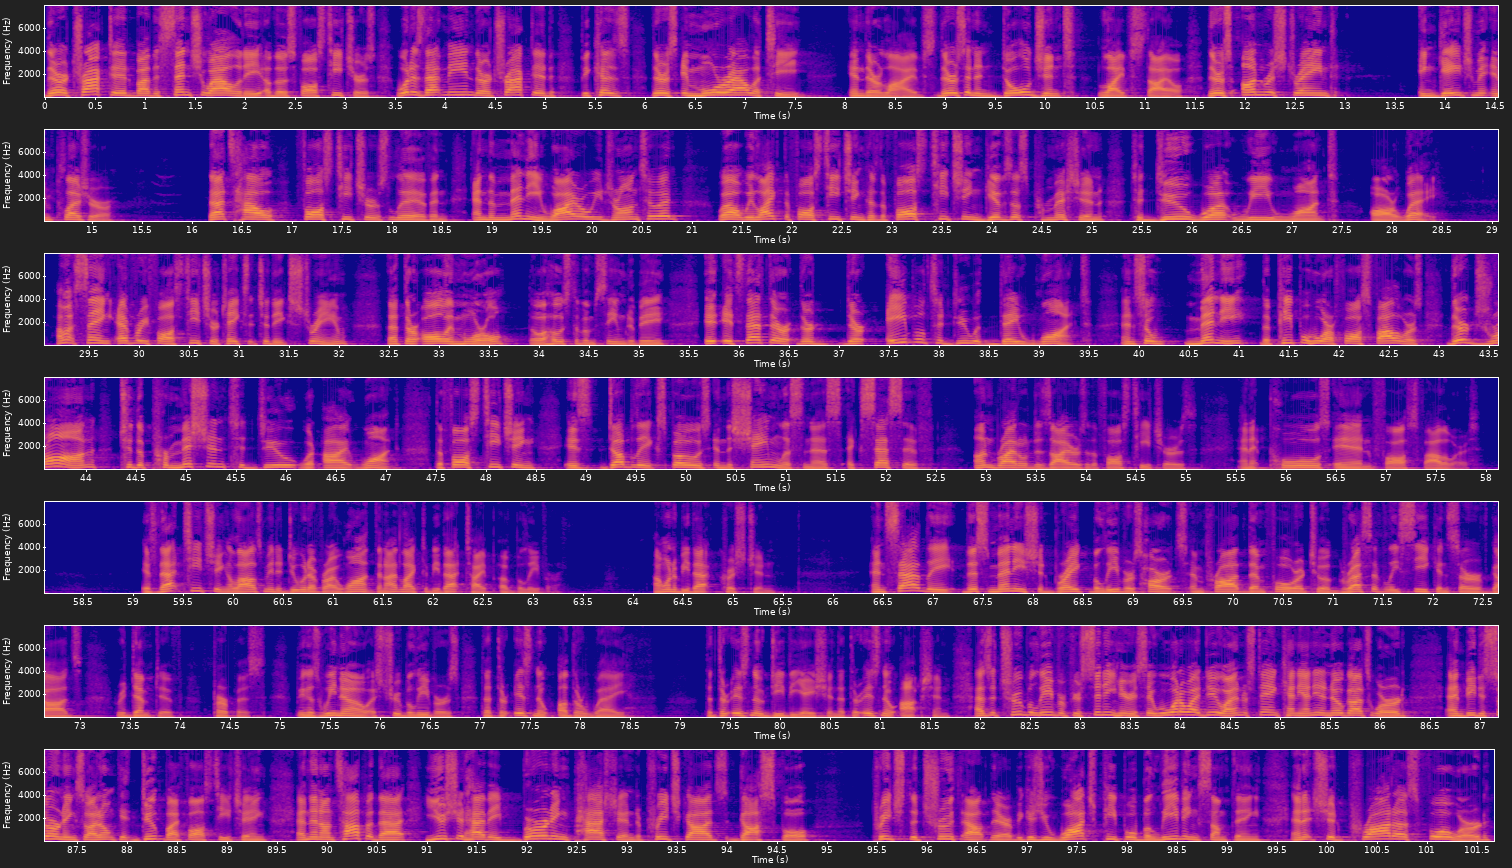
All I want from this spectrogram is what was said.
They're attracted by the sensuality of those false teachers. What does that mean? They're attracted because there's immorality in their lives, there's an indulgent lifestyle, there's unrestrained engagement in pleasure. That's how false teachers live. And, and the many, why are we drawn to it? Well, we like the false teaching because the false teaching gives us permission to do what we want our way. I'm not saying every false teacher takes it to the extreme, that they're all immoral, though a host of them seem to be. It, it's that they're, they're, they're able to do what they want. And so many, the people who are false followers, they're drawn to the permission to do what I want. The false teaching is doubly exposed in the shamelessness, excessive, unbridled desires of the false teachers, and it pulls in false followers. If that teaching allows me to do whatever I want, then I'd like to be that type of believer. I want to be that Christian. And sadly, this many should break believers' hearts and prod them forward to aggressively seek and serve God's redemptive purpose. Because we know, as true believers, that there is no other way, that there is no deviation, that there is no option. As a true believer, if you're sitting here, you say, Well, what do I do? I understand, Kenny, I need to know God's word and be discerning so I don't get duped by false teaching. And then on top of that, you should have a burning passion to preach God's gospel, preach the truth out there because you watch people believing something and it should prod us forward,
